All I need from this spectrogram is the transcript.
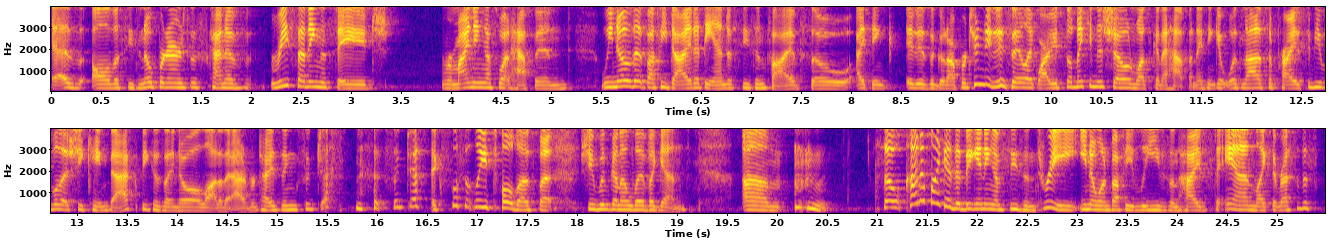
as all the season openers, is kind of resetting the stage, reminding us what happened. We know that Buffy died at the end of season five, so I think it is a good opportunity to say, like, why are you still making the show and what's going to happen? I think it was not a surprise to people that she came back because I know a lot of the advertising suggest suggest explicitly told us that she was going to live again. Um, so kind of like at the beginning of season three, you know, when Buffy leaves and hides to Anne, like the rest of this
